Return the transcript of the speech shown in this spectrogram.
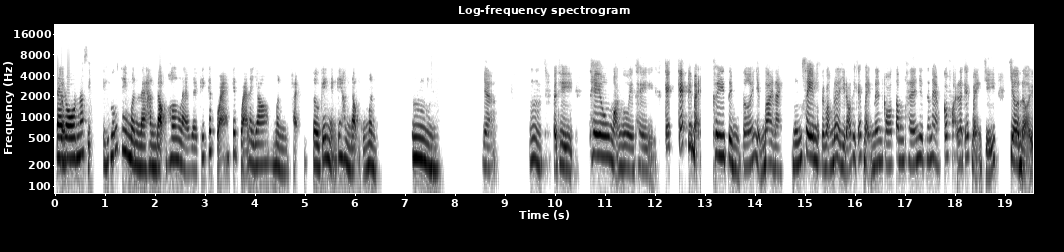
tarot nó sẽ hướng theo mình là hành động hơn là về cái kết quả. Kết quả là do mình phải từ cái những cái hành động của mình. Ừ. Dạ. Yeah. ừ vậy thì theo mọi người thì các các cái bạn khi tìm tới những bài này muốn xem một cái vấn đề gì đó thì các bạn nên có tâm thế như thế nào? Có phải là các bạn chỉ chờ đợi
